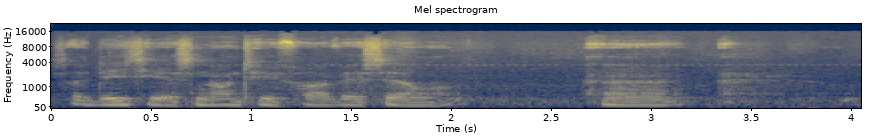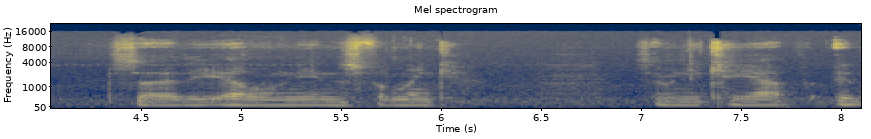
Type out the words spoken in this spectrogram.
So DCS 925SL, uh, so the L on the end is for link. So when you key up it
